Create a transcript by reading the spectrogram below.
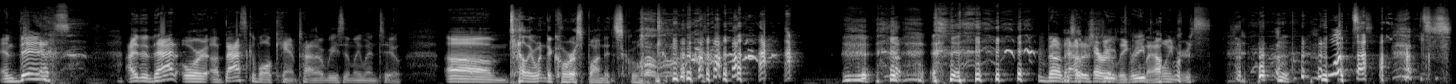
and then either that or a basketball camp Tyler recently went to. Um, Tyler went to correspondence school. about how to He's a shoot three now. pointers.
